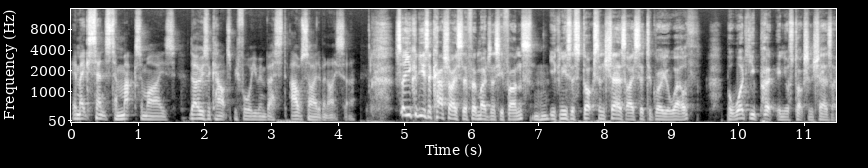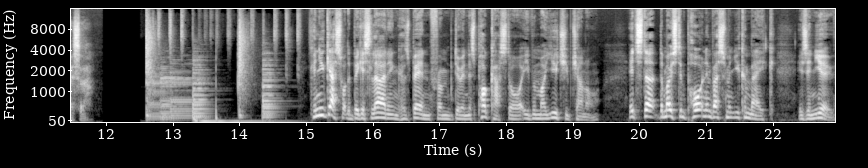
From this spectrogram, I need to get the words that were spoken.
it makes sense to maximize those accounts before you invest outside of an ISA. So you could use a cash ISA for emergency funds. Mm-hmm. You can use a stocks and shares ISA to grow your wealth. But what do you put in your stocks and shares ISA? Can you guess what the biggest learning has been from doing this podcast or even my YouTube channel? It's that the most important investment you can make is in you.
